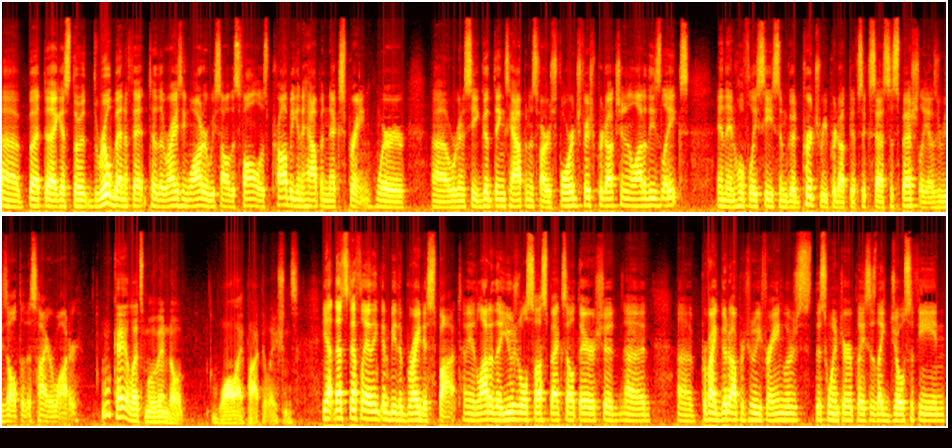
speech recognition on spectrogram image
Uh, but I guess the, the real benefit to the rising water we saw this fall is probably going to happen next spring, where uh, we're going to see good things happen as far as forage fish production in a lot of these lakes, and then hopefully see some good perch reproductive success, especially as a result of this higher water. Okay, let's move into walleye populations. Yeah, that's definitely, I think, going to be the brightest spot. I mean, a lot of the usual suspects out there should uh, uh, provide good opportunity for anglers this winter. Places like Josephine,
